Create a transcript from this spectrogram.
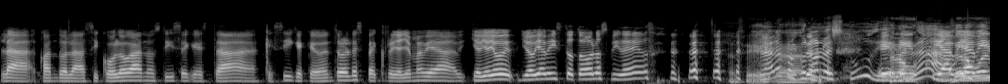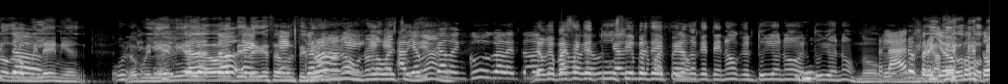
la, cuando la psicóloga nos dice que está, que sí, que quedó dentro del espectro, ya yo me había, yo, yo, yo había visto todos los videos. Así, Claro, porque uno lo estudia, Eso es lo- y- había lo bueno de los visto- millennials. Los Eh, millennials Todo- ahora tienen en- esa en facilidad. No, no, Chrome, uno lo va eh, Había estudiando. buscado en Google, en todo Lo que pasa es que había tú siempre estás esperando que te no, que el tuyo no, el tuyo no. No, Claro, no, pero yo con todo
